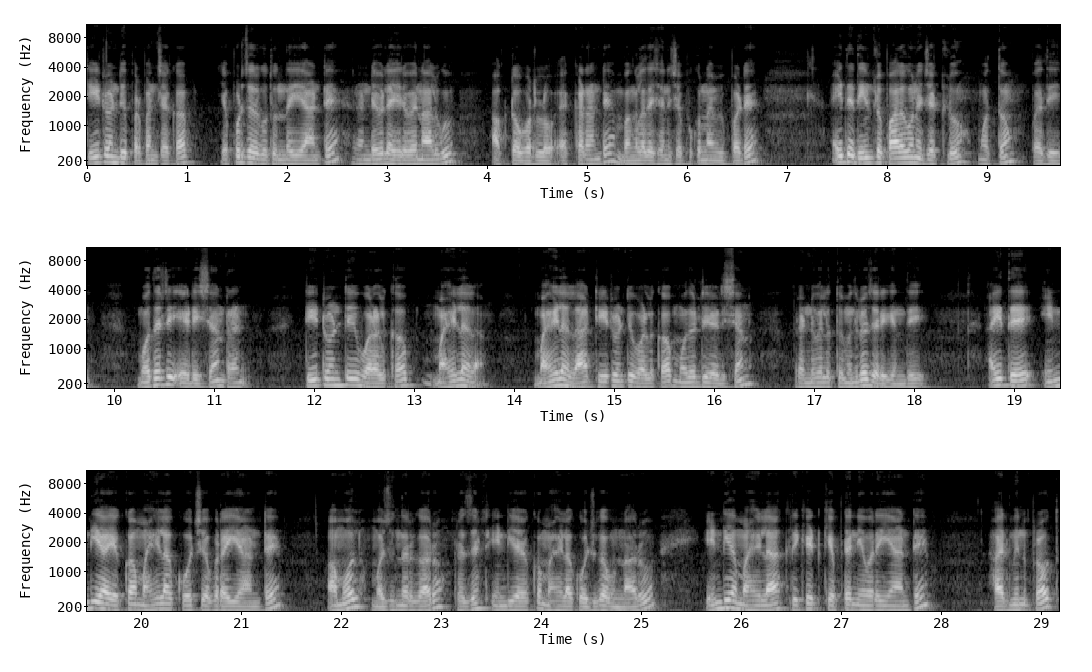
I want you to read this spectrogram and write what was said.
టీ ట్వంటీ ప్రపంచ కప్ ఎప్పుడు జరుగుతుందయ్యా అంటే? రెండు వేల ఇరవై నాలుగు అక్టోబర్లో. ఎక్కడంటే? బంగ్లాదేశ్ అని చెప్పుకున్నాం ఇప్పటే. అయితే దీంట్లో పాల్గొనే జట్లు మొత్తం పది. మొదటి edition run T twenty world cup మహిళల మహిళల టీ ట్వంటీ వరల్డ్ కప్ మొదటి ఎడిషన్ రెండు వేల తొమ్మిదిలో జరిగింది. అయితే ఇండియా యొక్క మహిళా కోచ్ ఎవరయ్యా అంటే అమోల్ మజుందర్ గారు. ప్రజెంట్ ఇండియా యొక్క మహిళా కోచ్గా ఉన్నారు. ఇండియా మహిళా క్రికెట్ కెప్టెన్ ఎవరయ్యా అంటే హర్మిన్ ప్రౌత్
